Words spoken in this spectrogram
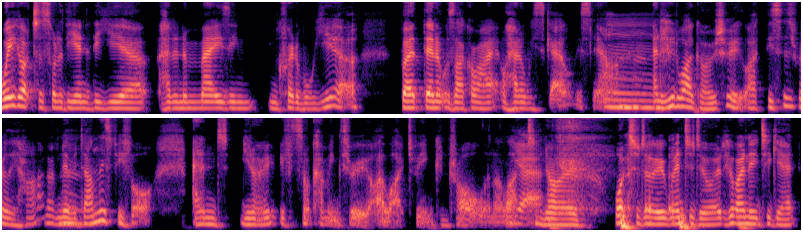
we got to sort of the end of the year, had an amazing, incredible year. But then it was like, all right, well, how do we scale this now? Mm. And who do I go to? Like, this is really hard. I've never Mm. done this before. And, you know, if it's not coming through, I like to be in control and I like Yeah. to know what to do, when to do it, who I need to get.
